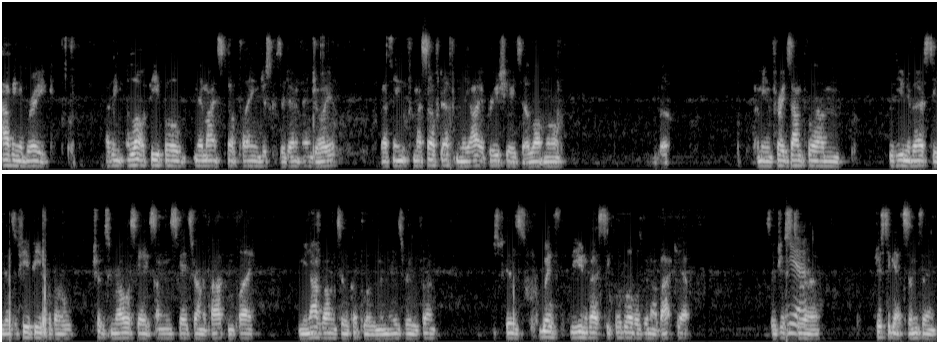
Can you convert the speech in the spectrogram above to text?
having a break. I think a lot of people they might stop playing just because they don't enjoy it. But I think for myself, definitely, I appreciate it a lot more. But I mean, for example, um, with university, there's a few people that'll chuck some roller skates on and skates around the park and play. I mean, I've gone to a couple of them and it is really fun. Just because with the university club levels, we're not back yet. So just yeah. to uh, just to get something,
